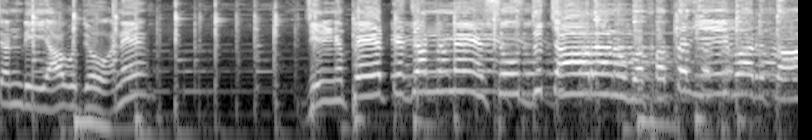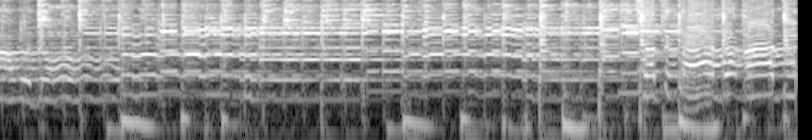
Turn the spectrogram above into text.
ચંડી આવજો અને જીણ પેટ જન્મે શુદ્ધ ચારણ વખત ઈ વર્તાવજો. સતકાગ આદિ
